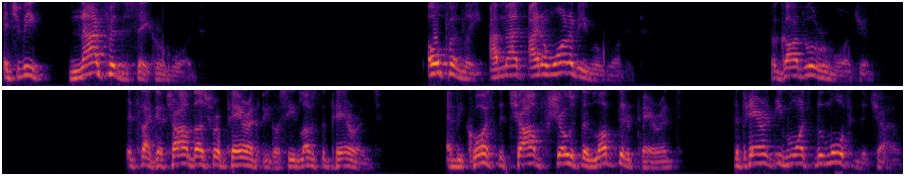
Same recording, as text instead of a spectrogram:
It should be not for the sake of reward. Openly, I'm not, I don't want to be rewarded. But God will reward you. It's like a child does for a parent because he loves the parent. And because the child shows the love to the parent, the parent even wants to do more for the child.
